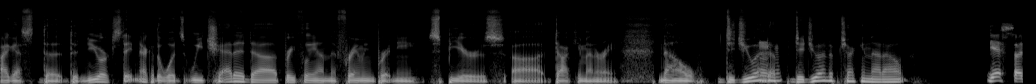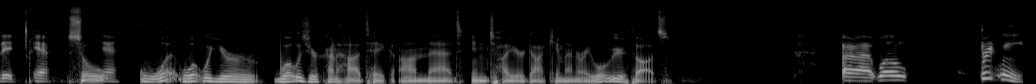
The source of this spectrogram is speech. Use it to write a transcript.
I guess the the New York State neck of the woods. We chatted uh, briefly on the Framing Britney Spears uh, documentary. Now, did you end Mhm. up did you end up checking that out? Yes, I did. Yeah. So Yeah. what what were your what was your kind of hot take on that entire documentary? What were your thoughts? Uh, well, Britney,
